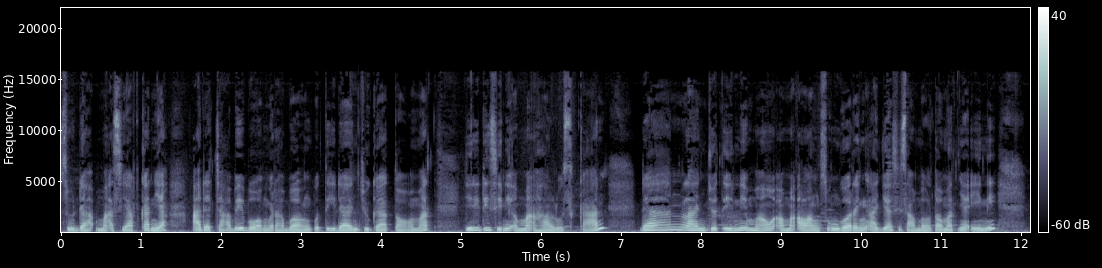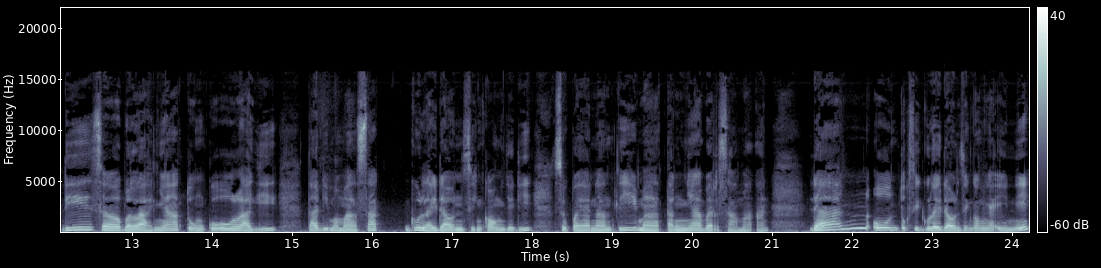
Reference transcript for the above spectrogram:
sudah emak siapkan ya. Ada cabai, bawang merah, bawang putih dan juga tomat. Jadi di sini emak haluskan dan lanjut ini mau emak langsung goreng aja si sambal tomatnya ini. Di sebelahnya tungku lagi tadi memasak gulai daun singkong jadi supaya nanti matangnya bersamaan dan untuk si gulai daun singkongnya ini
